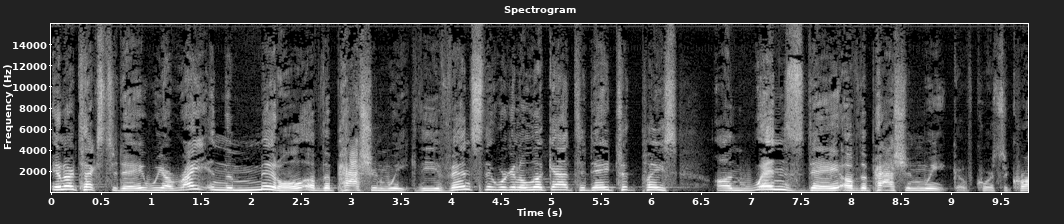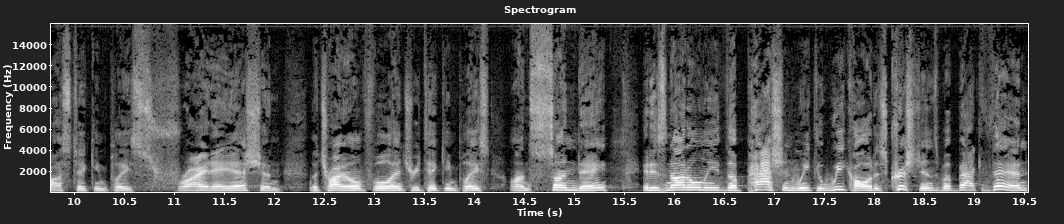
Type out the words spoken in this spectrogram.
In our text today, we are right in the middle of the Passion Week. The events that we're going to look at today took place on Wednesday of the Passion Week. Of course, the cross taking place Friday ish and the triumphal entry taking place on Sunday. It is not only the Passion Week that we call it as Christians, but back then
